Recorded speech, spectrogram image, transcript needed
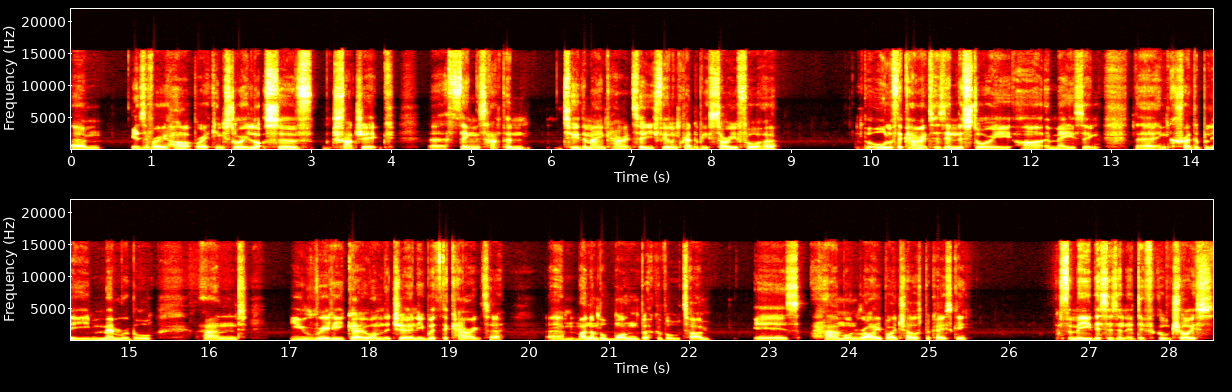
Um, it's a very heartbreaking story. Lots of tragic uh, things happen to the main character. You feel incredibly sorry for her. But all of the characters in the story are amazing. They're incredibly memorable, and you really go on the journey with the character. Um, my number one book of all time is Ham on Rye by Charles Bukowski. For me, this isn't a difficult choice.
